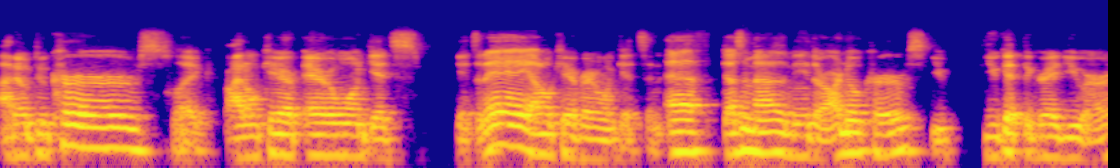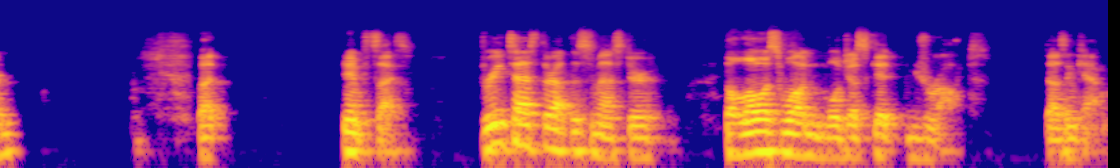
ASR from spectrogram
I don't do curves. Like I don't care if everyone gets gets an A. I don't care if everyone gets an F. Doesn't matter to me. There are no curves. You you get the grade you earn. But emphasize, three tests throughout the semester. The lowest one will just get dropped. Doesn't count.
